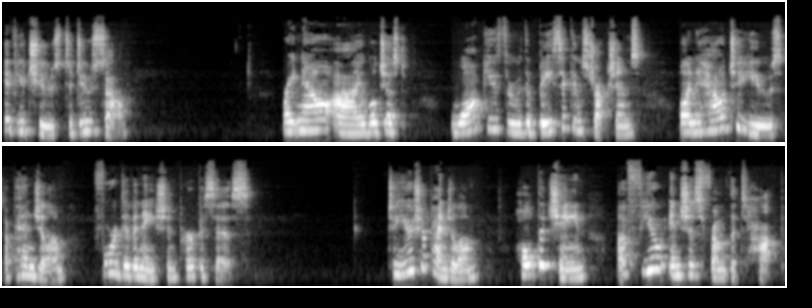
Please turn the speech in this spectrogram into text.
if you choose to do so. Right now, I will just walk you through the basic instructions on how to use a pendulum for divination purposes. To use your pendulum, hold the chain a few inches from the top.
